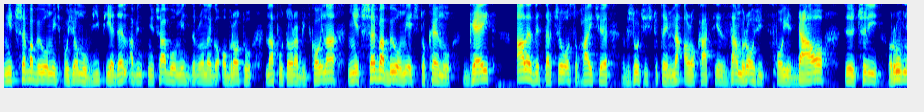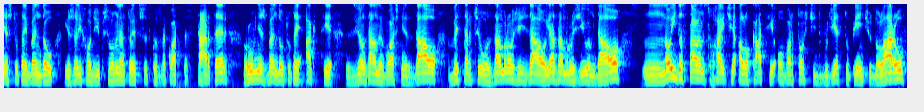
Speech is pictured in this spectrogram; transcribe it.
nie trzeba było mieć poziomu VIP1, a więc nie trzeba było mieć zrobionego obrotu na 1,5 bitcoina, nie trzeba było mieć tokenu Gate, ale wystarczyło, słuchajcie, wrzucić tutaj na alokację, zamrozić swoje DAO, y, czyli również tutaj będą, jeżeli chodzi, przypominam, to jest wszystko w zakładce Starter, również będą tutaj akcje związane właśnie z DAO, wystarczyło zamrozić DAO, ja zamroziłem DAO, mm, no i dostałem, słuchajcie, alokację o wartości 25 dolarów,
